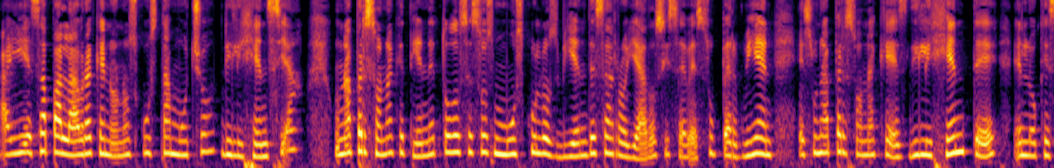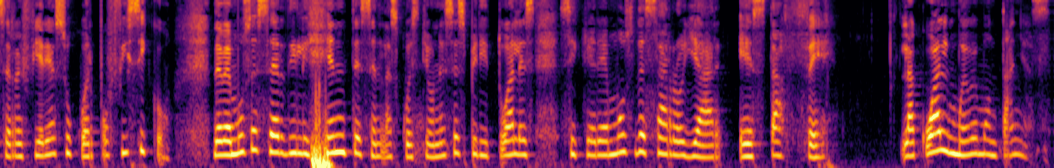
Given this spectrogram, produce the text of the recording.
Ahí esa palabra que no nos gusta mucho, diligencia. Una persona que tiene todos esos músculos bien desarrollados y se ve súper bien, es una persona que es diligente en lo que se refiere a su cuerpo físico. Debemos de ser diligentes en las cuestiones espirituales si queremos desarrollar esta fe, la cual mueve montañas.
